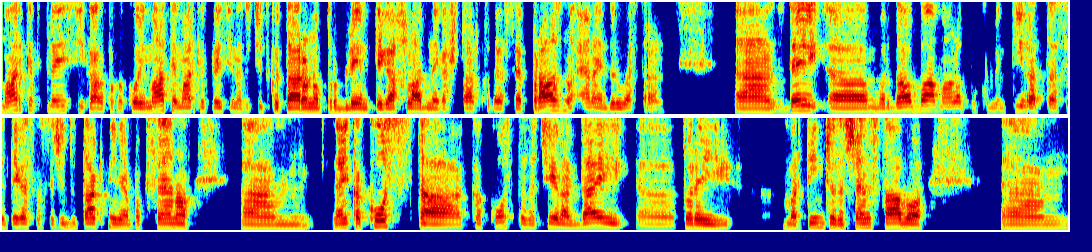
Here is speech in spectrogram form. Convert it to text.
Marketplace, ali kako imate marketplace na začetku, ta ravno problem tega hladnega štarta, da je vse prazno, ena in druga stran. Uh, zdaj, uh, morda oba malo pokomentirata, se tega smo se že dotaknili, ampak vseeno, um, ne, kako, sta, kako sta začela, kdaj, uh, torej, Martin, če začnem s tabo, um,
